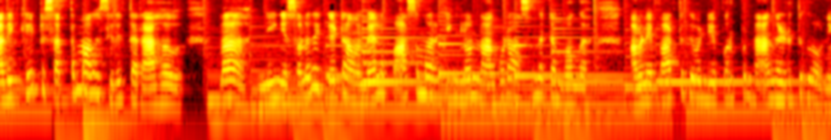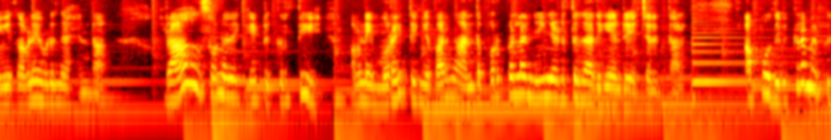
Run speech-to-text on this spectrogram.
அதை கேட்டு சத்தமாக சிரித்த ராகவ் மா நீங்க சொன்னதை கேட்டு அவன் மேல பாசமா இருக்கீங்களோன்னு நான் கூட அசந்துட்டேன் போங்க. அவனை பார்த்துக்க வேண்டிய பொறுப்பு நாங்க எடுத்துக்கிறோம். நீங்க கவலையை விடுங்க என்றான். ராகவ் சொன்னதை கேட்டு கிருத்தி அவனை முறைத்து இங்க பாருங்க அந்த பொறுப்பெல்லாம் நீங்க எடுத்துக்காதீங்க என்று எச்சரித்தாள். அப்போது விக்ரமிற்கு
